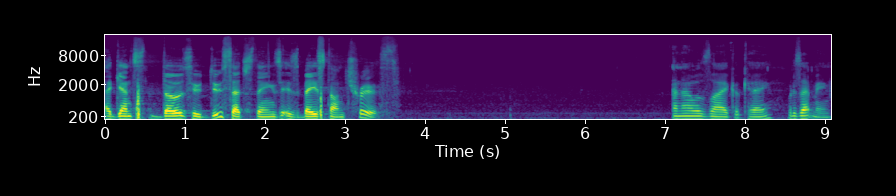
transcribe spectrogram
against those who do such things is based on truth. And I was like, okay, what does that mean?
